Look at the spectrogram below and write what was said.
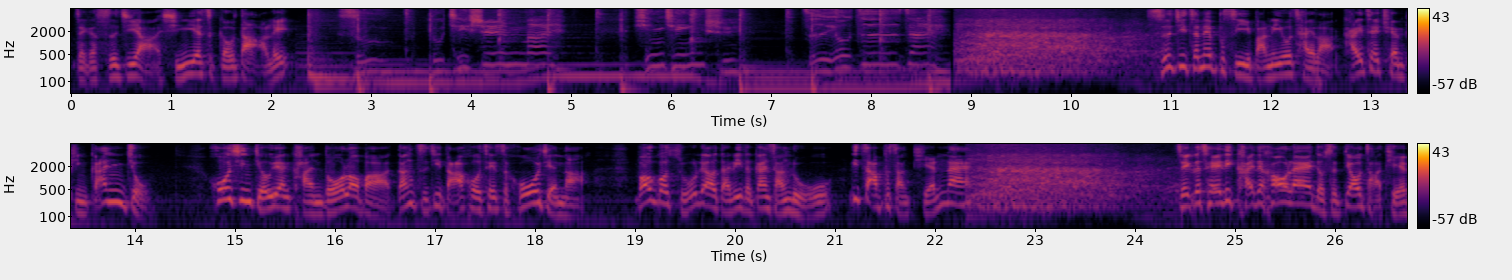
这个司机啊，心也是够大的。司机真的不是一般的有才啦，开车全凭感觉。火星救援看多了吧？当自己大货车是火箭啦，包个塑料袋你都敢上路？你咋不上天呢？这个车你开得好呢，都是屌炸天；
